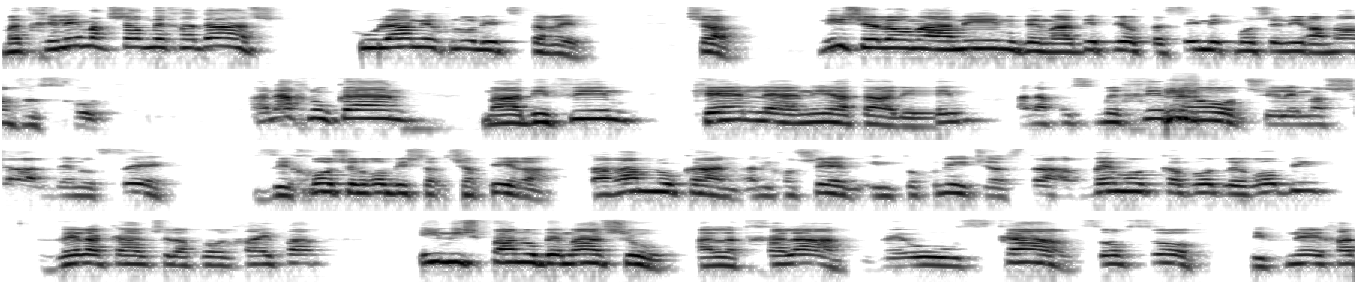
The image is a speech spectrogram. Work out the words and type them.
מתחילים עכשיו מחדש, כולם יוכלו להצטרף. עכשיו, מי שלא מאמין ומעדיף להיות פסימי כמו שניר אמר זו זכות. אנחנו כאן מעדיפים כן להניע תהליכים, אנחנו שמחים מאוד שלמשל בנושא זכרו של רובי שפירא תרמנו כאן אני חושב עם תוכנית שעשתה הרבה מאוד כבוד לרובי ולקהל של הפועל חיפה אם השפענו במשהו על התחלה והוא הוזכר סוף סוף לפני, אחד,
